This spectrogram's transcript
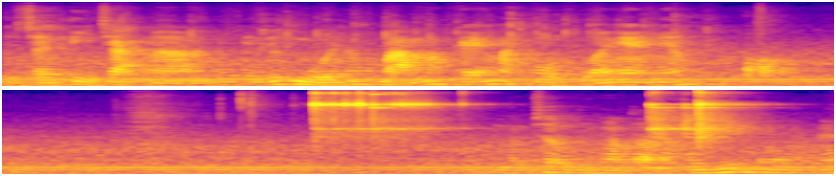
Để tránh tình trạng là những cái nước muối nó bám vào kẽ mặt hột của anh em nhé. Nam châm thì hoàn toàn là không biết anh em nhé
